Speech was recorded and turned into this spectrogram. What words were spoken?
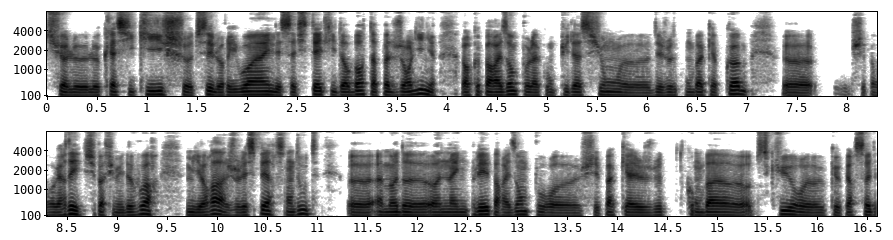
tu as le, le classique-ish tu sais le rewind les save state leaderboard t'as pas de jeu en ligne alors que par exemple pour la compilation euh, des jeux de combat Capcom euh, je sais pas regarder j'ai pas fait mes devoirs mais il y aura je l'espère sans doute euh, un mode euh, online play par exemple pour euh, je sais pas quel jeu de combat obscur que personne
